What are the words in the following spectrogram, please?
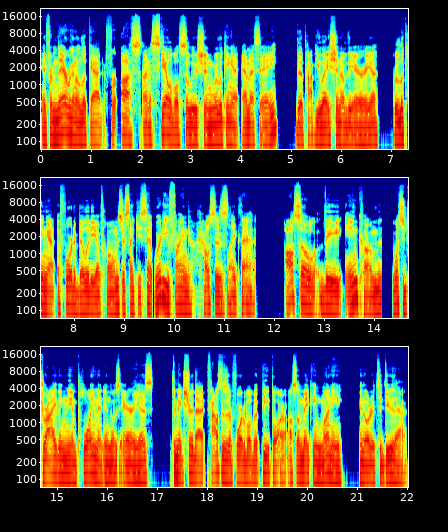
And from there, we're going to look at for us on a scalable solution, we're looking at MSA, the population of the area. We're looking at affordability of homes, just like you said. Where do you find houses like that? Also, the income, what's driving the employment in those areas to make sure that houses are affordable, but people are also making money in order to do that.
